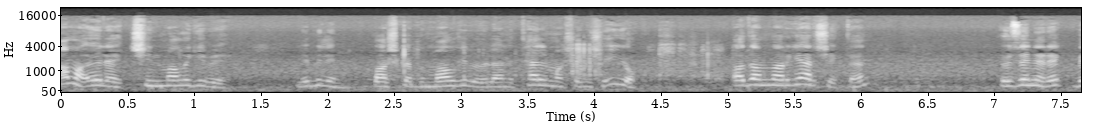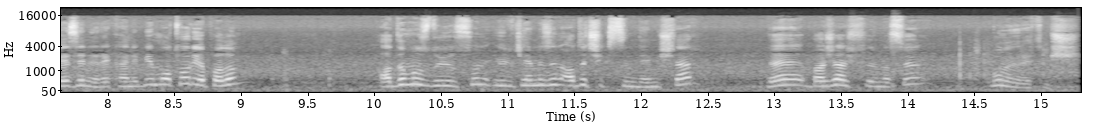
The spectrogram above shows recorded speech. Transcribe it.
Ama öyle Çin malı gibi ne bileyim başka bir mal gibi öyle hani tel maşa bir şey yok. Adamlar gerçekten özenerek, bezenerek hani bir motor yapalım adımız duyulsun, ülkemizin adı çıksın demişler ve Bajaj firması bunu üretmiş.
